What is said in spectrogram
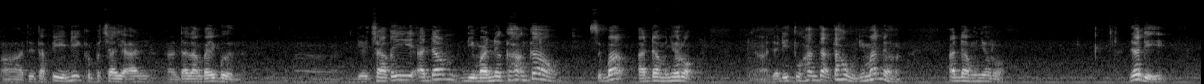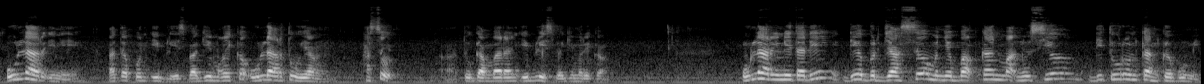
Ha, tetapi ini kepercayaan ha, dalam Bible. Ha, dia cari Adam, di manakah engkau? Sebab Adam menyorok. Ha, jadi Tuhan tak tahu di mana Adam menyorok. Jadi, ular ini ataupun iblis bagi mereka ular tu yang hasut ha, tu gambaran iblis bagi mereka ular ini tadi dia berjasa menyebabkan manusia diturunkan ke bumi.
